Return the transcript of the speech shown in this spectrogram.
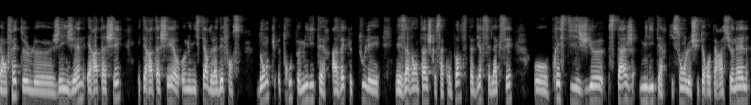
Et en fait, le GIGN est rattaché était rattaché au ministère de la Défense donc troupes militaires, avec tous les, les avantages que ça comporte, c'est-à-dire c'est l'accès aux prestigieux stages militaires qui sont le chuteur opérationnel,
